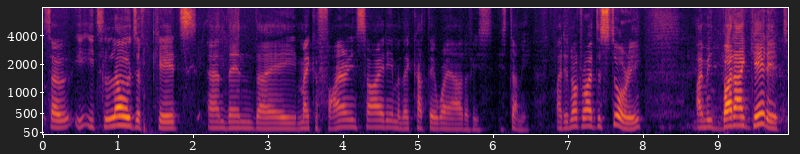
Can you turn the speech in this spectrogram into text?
So he eats loads of kids, and then they make a fire inside him, and they cut their way out of his, his tummy. I did not write the story, I mean, but I get it.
